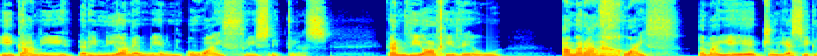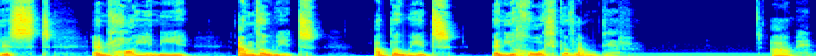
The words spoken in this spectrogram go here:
i gannu yr union emyn o waith Rhys Nicholas, gan ddiolch i ddiw am yr archwaith y mae e drwy Iesu Grist yn rhoi i ni am fywyd a bywyd yn ei holl gyflawnder. Amen.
